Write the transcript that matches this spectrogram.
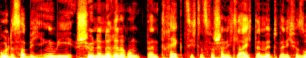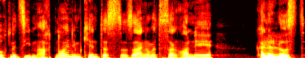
cool. Das habe ich irgendwie schön in Erinnerung. Dann trägt sich das wahrscheinlich leicht damit, wenn ich versuche, mit 7, 8, 9 dem Kind das zu sagen, wird zu sagen, oh nee, keine Lust,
